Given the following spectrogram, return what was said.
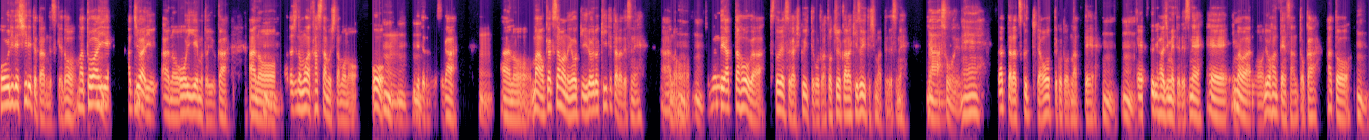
小売りで仕入れてたんですけど、まあ、とはいえう、8割、あの OEM というか、あのうん。私どもがカスタムしたものを。入れてたんですが、うん。あのまあ、お客様の要求いろいろ聞いてたらですね、あの、うん、うん。自分でやった方がストレスが低いってことが途中から気づいてしまってですね、いや、そうよね。だったら作っちゃおうってことになって、うん、うん、えー作り始めてですね、えー今はあの量販店さんとか、あと、うん、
